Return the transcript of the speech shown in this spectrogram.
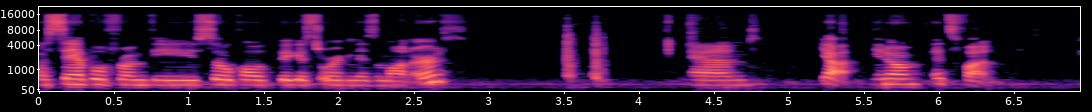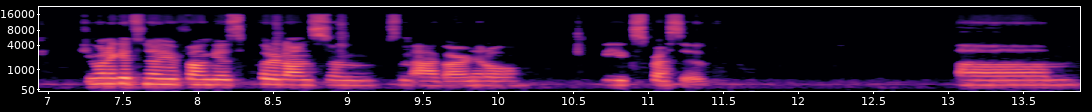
a sample from the so-called biggest organism on Earth. And yeah, you know, it's fun. If you want to get to know your fungus, put it on some some agar and it'll be expressive. Um,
